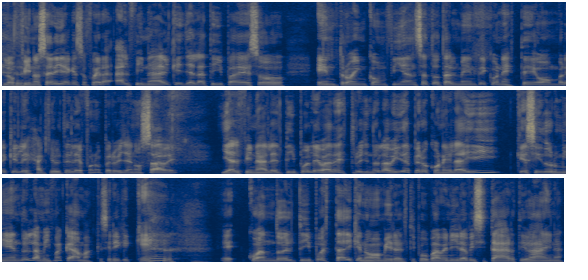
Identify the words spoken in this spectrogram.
Lo fino sería que eso fuera al final, que ya la tipa de eso entró en confianza totalmente con este hombre que le hackeó el teléfono, pero ella no sabe. Y al final el tipo le va destruyendo la vida, pero con él ahí, que si durmiendo en la misma cama. Que sería que, ¿qué? Eh, cuando el tipo está ahí, que no, mira, el tipo va a venir a visitarte, y vaina.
